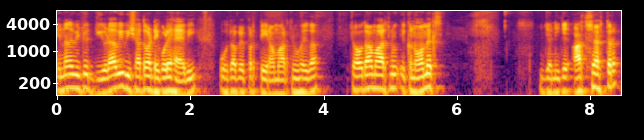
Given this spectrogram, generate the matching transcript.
ਇਹਨਾਂ ਦੇ ਵਿੱਚੋਂ ਜਿਹੜਾ ਵੀ ਵਿਸ਼ਾ ਤੁਹਾਡੇ ਕੋਲੇ ਹੈ ਵੀ ਉਸ ਦਾ ਪੇਪਰ 13 ਮਾਰਚ ਨੂੰ ਹੋਏਗਾ 14 ਮਾਰਚ ਨੂੰ ਇਕਨੋਮਿਕਸ ਯਾਨੀ ਕਿ ਅਰਥ ਸ਼ਾਸਤਰ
